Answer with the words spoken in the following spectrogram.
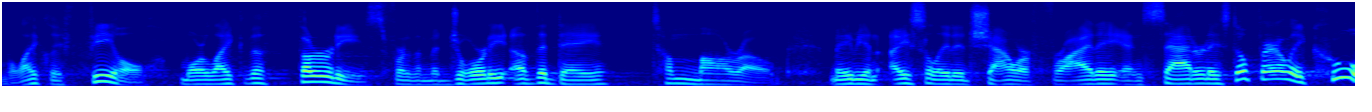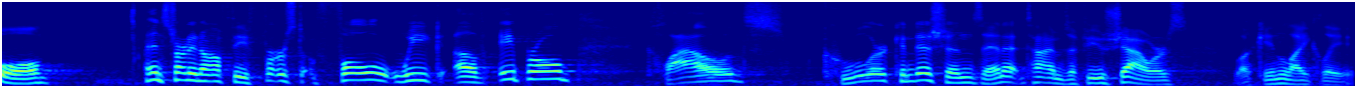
we'll likely feel more like the 30s for the majority of the day tomorrow. Maybe an isolated shower Friday and Saturday, still fairly cool. And starting off the first full week of April, clouds, cooler conditions, and at times a few showers looking likely.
